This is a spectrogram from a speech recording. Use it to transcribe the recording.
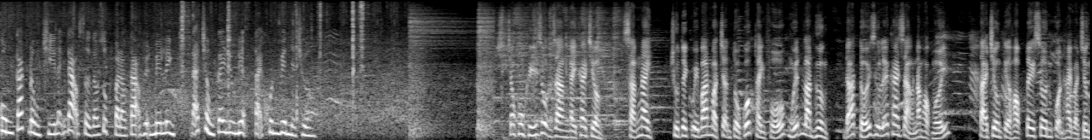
cùng các đồng chí lãnh đạo Sở Giáo dục và Đào tạo huyện Mê Linh đã trồng cây lưu niệm tại khuôn viên nhà trường. Trong không khí rộn ràng ngày khai trường, sáng nay, Chủ tịch Ủy ban Mặt trận Tổ quốc thành phố Nguyễn Lan Hương đã tới dự lễ khai giảng năm học mới tại trường tiểu học Tây Sơn, quận Hai Bà Trưng.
